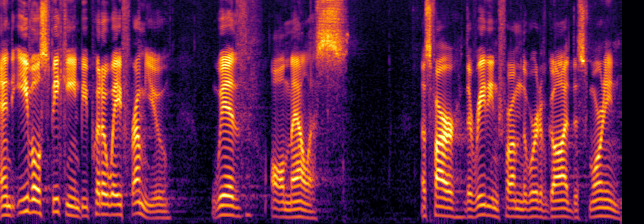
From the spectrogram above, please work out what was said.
and evil speaking be put away from you with all malice. Thus far, the reading from the Word of God this morning.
